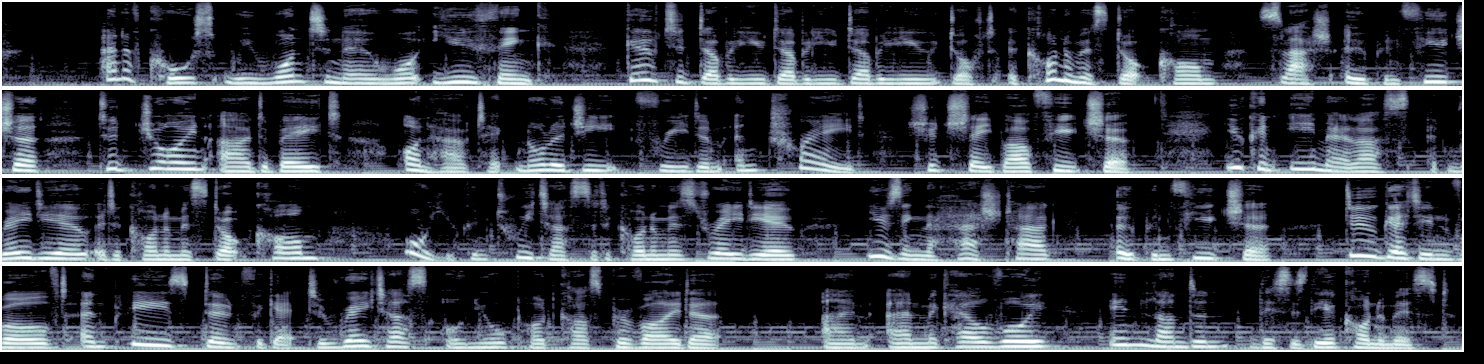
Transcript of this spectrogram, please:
And of course, we want to know what you think. Go to www.economist.com slash openfuture to join our debate on how technology, freedom and trade should shape our future. You can email us at radio at economist.com or you can tweet us at Economist Radio using the hashtag OpenFuture. Do get involved and please don't forget to rate us on your podcast provider. I'm Anne McElvoy. In London, this is The Economist.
